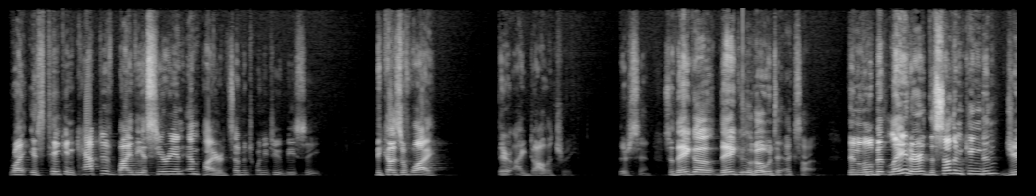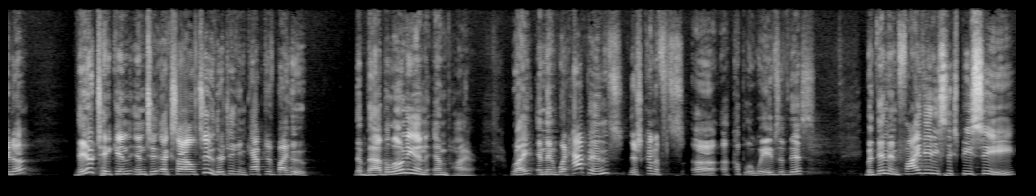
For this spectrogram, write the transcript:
right, is taken captive by the Assyrian Empire in 722 BC. Because of why? Their idolatry, their sin. So they go, they go into exile. Then a little bit later, the southern kingdom, Judah, they're taken into exile too. They're taken captive by who? The Babylonian Empire, right? And then what happens, there's kind of uh, a couple of waves of this. But then in 586 BC,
